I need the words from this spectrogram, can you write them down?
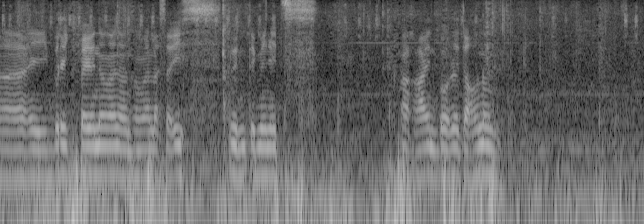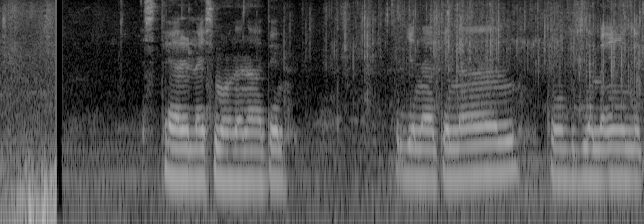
May break pa yun ng, ano, ng alas 6, 20 minutes. Kakain pa ulit ako nun. Sterilize muna natin. Lagyan natin ng tubig na mainit.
